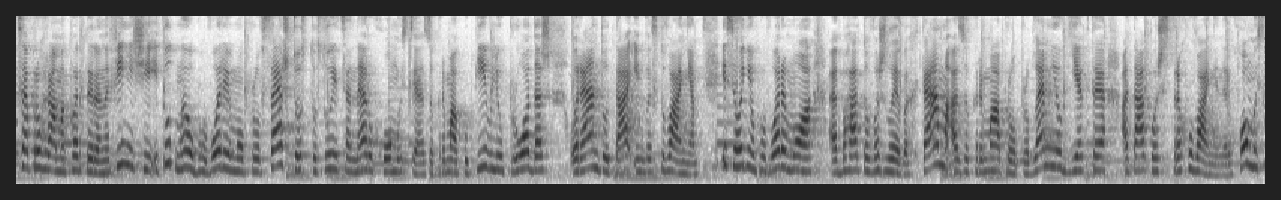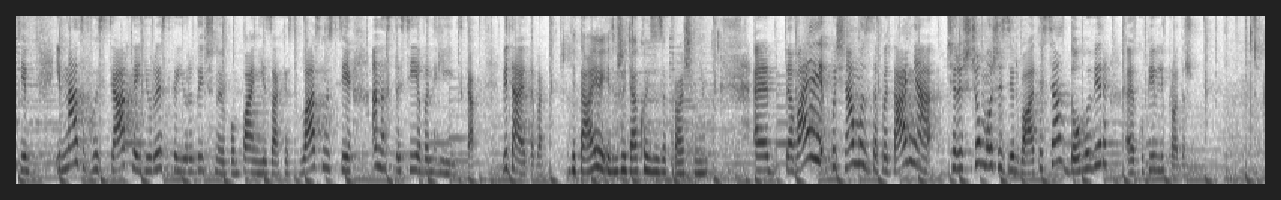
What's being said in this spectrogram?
Це програма Квартира на фініші. І тут ми обговорюємо про все, що стосується нерухомості, зокрема купівлю, продаж, оренду та інвестування. І сьогодні обговоримо е, багато важливих тем, а зокрема про проблемні об'єкти, а також страхування нерухомості. І в нас в гостях юристка юридичної компанії захист власності Анастасія Венглінська. Вітаю тебе! Вітаю і дуже дякую за запрошення. Е, Давай почнемо з запитання, через що може зірватися договір е, купівлі-продажу.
